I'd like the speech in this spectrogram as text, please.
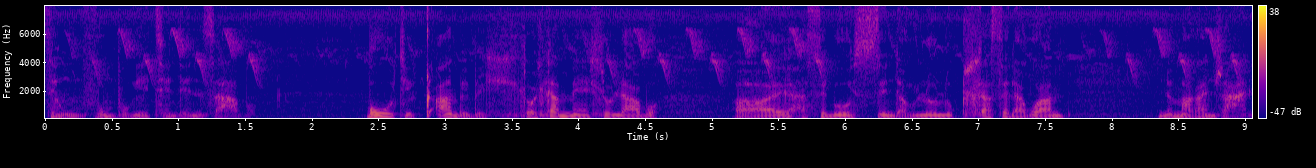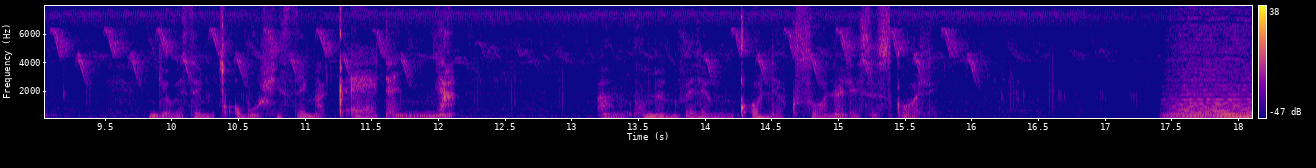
sengivumbuka ethendeni zabo. Bothi qambe behlohla amehlo labo hayi asebeyosinda kulolu kuhlasela kwami noma kanjani? Ngiyobe sengicobushise ngaqeda nya. Angiphume ngivele ngiqonde kusona lesi sikole. Lo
